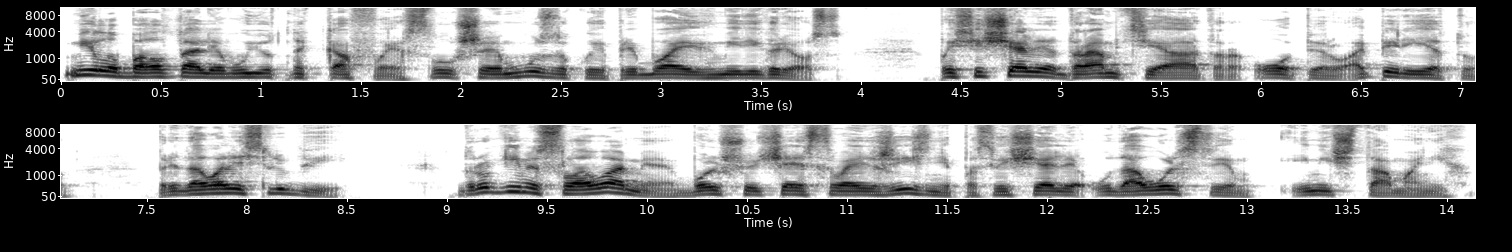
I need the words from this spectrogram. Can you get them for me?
мило болтали в уютных кафе, слушая музыку и пребывая в мире грез, посещали драмтеатр, оперу, оперету, предавались любви. Другими словами, большую часть своей жизни посвящали удовольствиям и мечтам о них.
